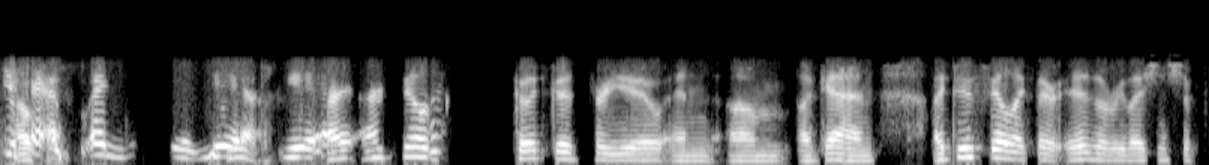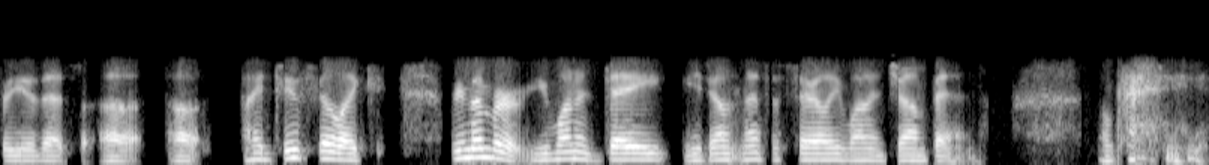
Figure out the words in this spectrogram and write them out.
yes. Okay. Yes. Yes. I, I feel good, good for you. And um again, I do feel like there is a relationship for you that's uh uh I do feel like remember, you want to date, you don't necessarily want to jump in. Okay.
